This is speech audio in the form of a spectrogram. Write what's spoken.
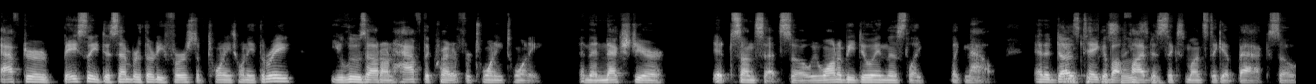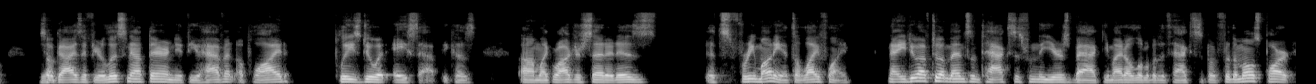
after basically december 31st of 2023 you lose out on half the credit for 2020 and then next year it sunsets. So we want to be doing this like like now. And it does take about five to six months to get back. So so guys, if you're listening out there and if you haven't applied, please do it ASAP because um, like Roger said, it is it's free money. It's a lifeline. Now you do have to amend some taxes from the years back. You might owe a little bit of taxes, but for the most part,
